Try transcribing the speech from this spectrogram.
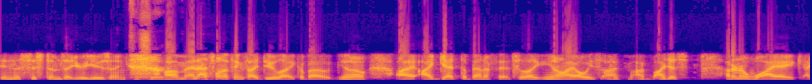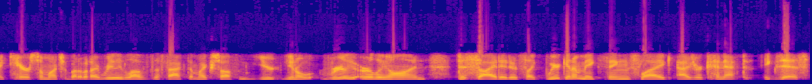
in the systems that you're using. Sure. Um, and that's one of the things I do like about you know I, I get the benefits. Like you know I always I, I, I just I don't know why I, I care so much about it, but I really love the fact that Microsoft you you know really early on decided it's like we're going to make things like Azure Connect exist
